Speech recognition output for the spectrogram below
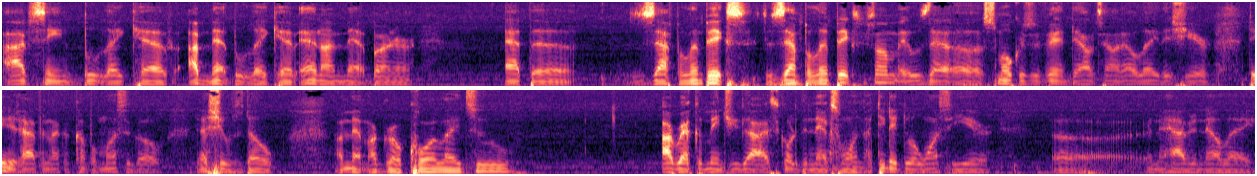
I've seen Bootleg Kev. I met Bootleg Kev and I met Berner at the Zap Olympics, the Zamp Olympics or something. It was that uh, smokers event downtown LA this year. I think it happened like a couple months ago. That shit was dope. I met my girl Corley too. I recommend you guys go to the next one. I think they do it once a year, uh, and they have it in LA.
